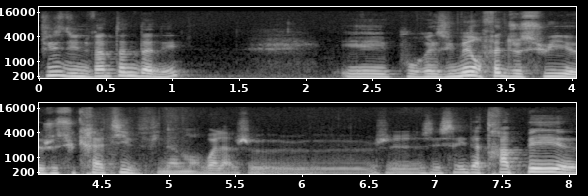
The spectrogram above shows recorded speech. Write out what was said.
plus d'une vingtaine d'années. Et pour résumer, en fait, je suis, suis créative finalement. Voilà, je, j'essaye d'attraper euh,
